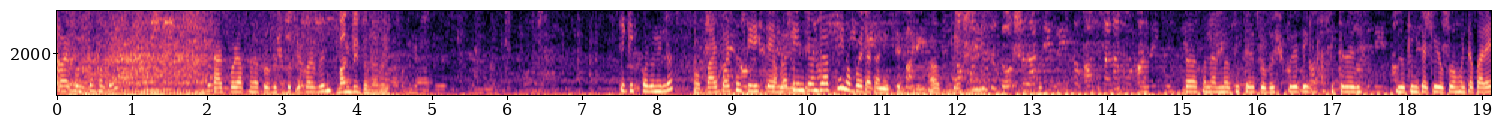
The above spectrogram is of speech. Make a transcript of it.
ক্রয় করতে হবে। তারপরে আপনারা প্রবেশ করতে পারবেন। তো না ভাই। টিকিট কত নিল? পার পার্সন তিরিশ টাকা আমরা তিনজন যাচ্ছি নব্বই টাকা নিচ্ছে ওকে তো এখন আমরা ভিতরে প্রবেশ করে দেখব ভিতরের লুকিংটা কীরকম হতে পারে।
